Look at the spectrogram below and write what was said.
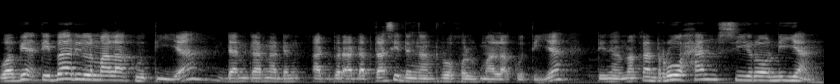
Wa bi'tibaril malakutiyah dan karena beradaptasi dengan ruhul malakutiyah dinamakan ruhan sironian,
